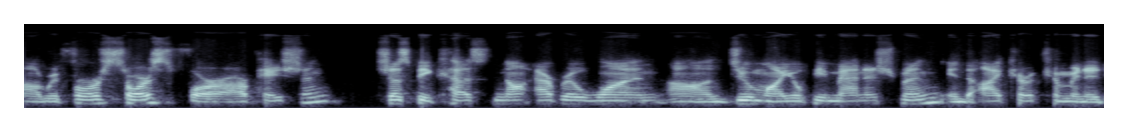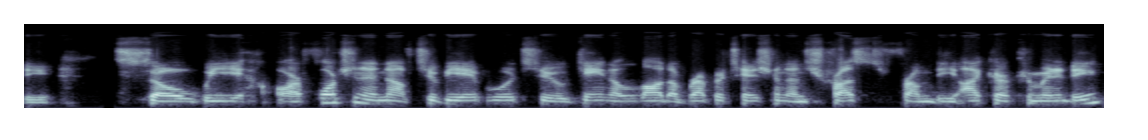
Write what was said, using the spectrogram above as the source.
referral source for our patient just because not everyone uh, do myopia management in the eye care community. So we are fortunate enough to be able to gain a lot of reputation and trust from the eye care community.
